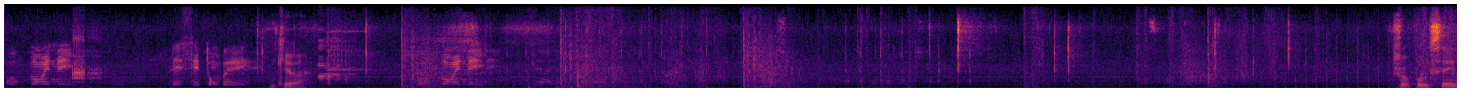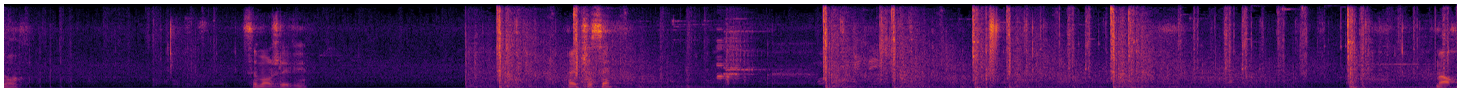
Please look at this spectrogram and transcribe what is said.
Mouvement ennemi. Laissez tomber. Ok, ouais. Mouvement ennemi. Je vois pas où c'est, gros. C'est bon, je l'ai vu. Rez-de-chaussée Mort.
